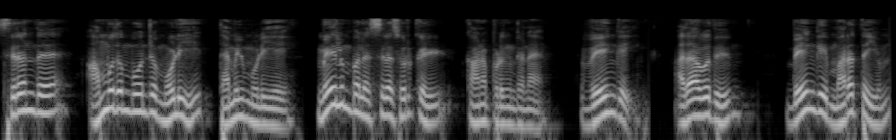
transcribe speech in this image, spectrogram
சிறந்த அமுதம் போன்ற மொழி தமிழ் மொழியே. மேலும் பல சில சொற்கள் காணப்படுகின்றன. வேங்கை அதாவது வேங்கை மரத்தையும்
